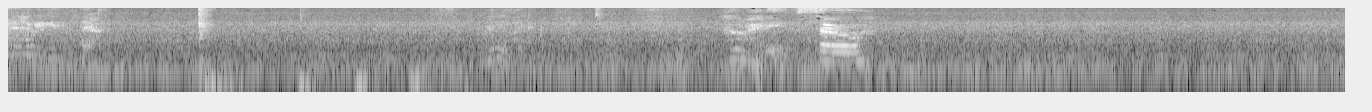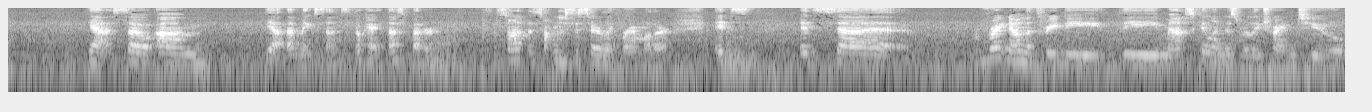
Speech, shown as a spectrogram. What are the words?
Can't have you eat the plant. I really like my plant. Alrighty so yeah so um yeah that makes sense. Okay that's better. It's not it's not necessarily grandmother. It's it's uh right now in the 3d the masculine is really trying to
